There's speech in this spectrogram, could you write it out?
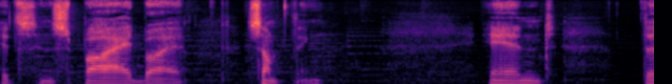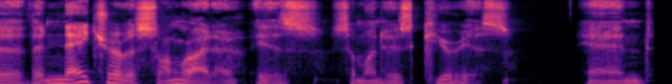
it's inspired by something, and the the nature of a songwriter is someone who's curious and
